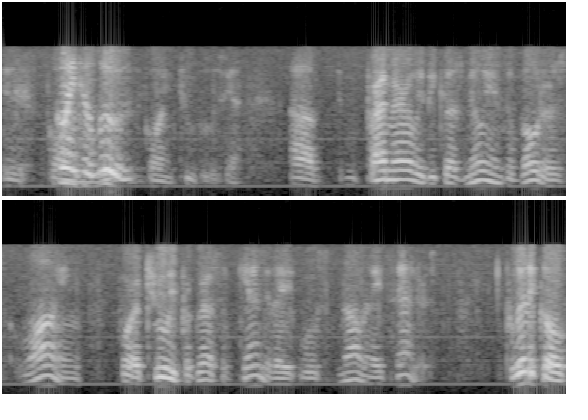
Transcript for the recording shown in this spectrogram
is Going to lose. Going to lose, yeah. Uh, primarily because millions of voters longing for a truly progressive candidate will nominate Sanders. Politico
